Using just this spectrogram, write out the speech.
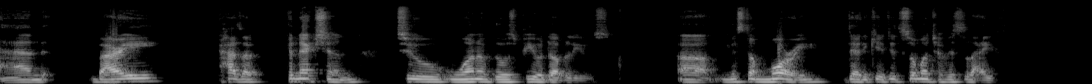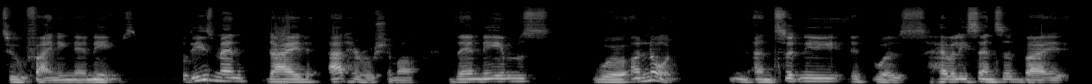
And Barry has a connection to one of those POWs. Uh, Mr. Mori dedicated so much of his life to finding their names. These men died at Hiroshima. Their names were unknown. And certainly it was heavily censored by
